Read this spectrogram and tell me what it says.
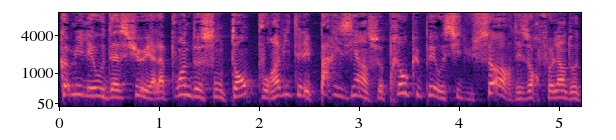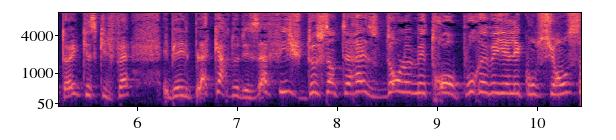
comme il est audacieux et à la pointe de son temps, pour inviter les Parisiens à se préoccuper aussi du sort des orphelins d'Auteuil, qu'est-ce qu'il fait? Eh bien, il placarde des affiches de Sainte-Thérèse dans le métro pour réveiller les consciences.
